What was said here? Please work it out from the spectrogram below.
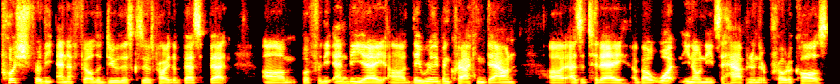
pushed for the NFL to do this because it was probably the best bet. Um, but for the NBA, uh, they really been cracking down uh, as of today about what you know needs to happen in their protocols.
